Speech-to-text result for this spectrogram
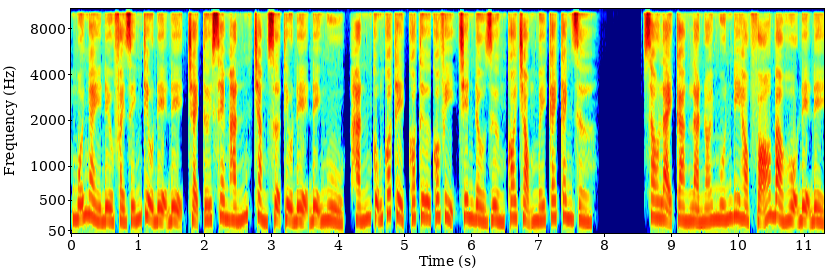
mỗi ngày đều phải dính tiểu đệ đệ chạy tới xem hắn, chẳng sợ tiểu đệ đệ ngủ, hắn cũng có thể có tư có vị trên đầu giường coi trọng mấy cái canh giờ. Sau lại càng là nói muốn đi học võ bảo hộ đệ đệ.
